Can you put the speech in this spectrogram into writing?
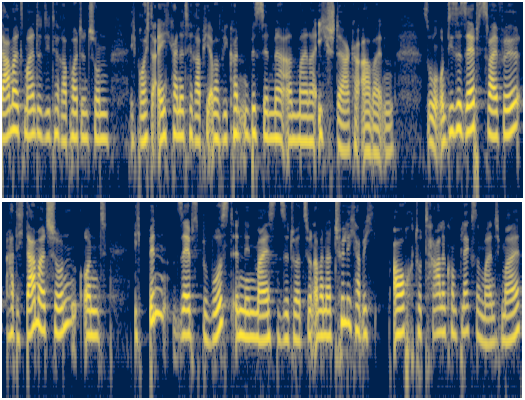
damals meinte die Therapeutin schon, ich bräuchte eigentlich keine Therapie, aber wir könnten ein bisschen mehr an meiner Ich-Stärke arbeiten. So, und diese Selbstzweifel hatte ich damals schon und ich bin selbstbewusst in den meisten Situationen, aber natürlich habe ich auch totale Komplexe manchmal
